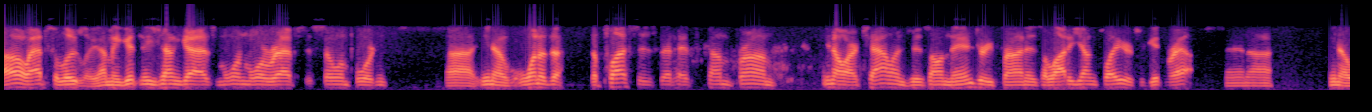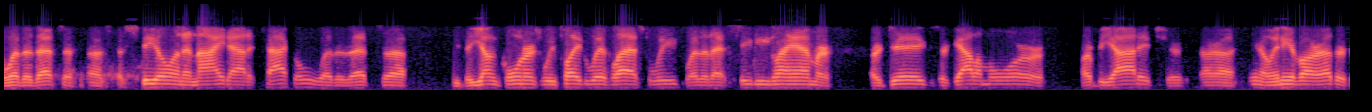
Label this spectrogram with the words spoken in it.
Oh, absolutely. I mean, getting these young guys more and more reps is so important. Uh, you know, one of the, the pluses that has come from, you know, our challenges on the injury front is a lot of young players are getting reps and uh, you know whether that's a, a, a Steele and a Knight out at tackle, whether that's uh, the young corners we played with last week, whether that's CeeDee Lamb or or Diggs or Gallimore or or Biadasz or, or uh, you know any of our other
